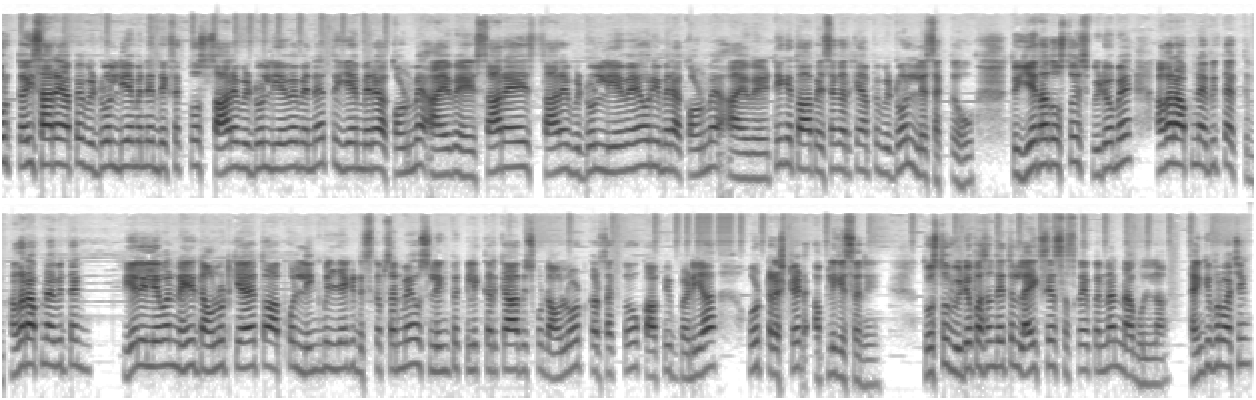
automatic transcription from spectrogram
और कई सारे यहाँ पे विड्रोल लिए मैंने, देख सकते हो, सारे विड्रोल लिए हुए मैंने तो ये मेरे अकाउंट में आए हुए हैं, सारे सारे विड्रोल लिए हुए हैं, और ये मेरे अकाउंट में आए हुए हैं, ठीक है? तो आप ऐसा करके यहाँ पे विड्रोल ले सकते हो। तो ये था दोस्तों इस वीडियो में, अगर आपने अभी तक, अगर आपने अभी तक रियल इलेवन नहीं डाउनलोड किया है तो आपको लिंक मिल जाएगी डिस्क्रिप्शन में। उस लिंक पर क्लिक करके आप इसको डाउनलोड कर सकते हो। काफ़ी बढ़िया और ट्रस्टेड अप्लीकेशन है। दोस्तों, वीडियो पसंद है तो लाइक शेयर सब्सक्राइब करना ना भूलना। थैंक यू फॉर वॉचिंग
